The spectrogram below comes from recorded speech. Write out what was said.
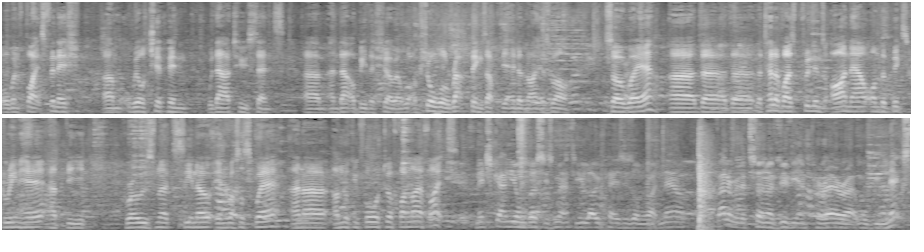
or when fights finish, um, we'll chip in with our two cents. Um, and that'll be the show, and I'm sure we'll wrap things up at the end of the night as well. So, uh, yeah, uh, the, the the televised prelims are now on the big screen here at the Grosvenor Casino in Russell Square, and uh, I'm looking forward to a fun night of fights. Mitch Gagnon versus Matthew Lopez is on right now. Valerie Letourneau, Vivian Pereira will be next.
